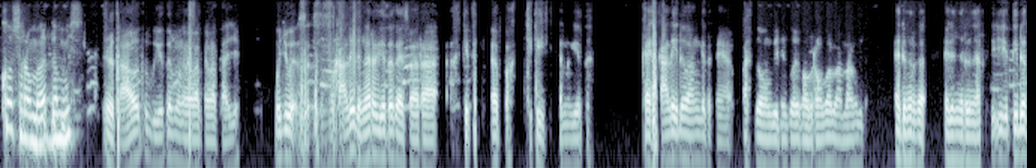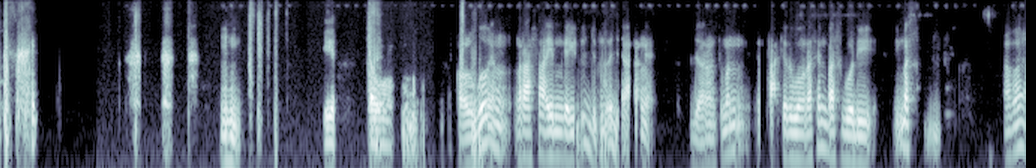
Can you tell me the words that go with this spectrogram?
Kok serem banget dah, Miss? Ya tahu tuh begitu emang lewat-lewat aja. Gue juga se- sekali dengar gitu kayak suara kit apa cikikan gitu. Kayak sekali doang gitu kayak pas gue bini gue ngobrol-ngobrol sama gitu. Eh denger gak? Eh denger denger. Ih, tidur Hmm. tuh. Kalau gue yang ngerasain kayak gitu sebenarnya jarang ya, jarang. Cuman terakhir gue ngerasain pas gue di, ini pas apa?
